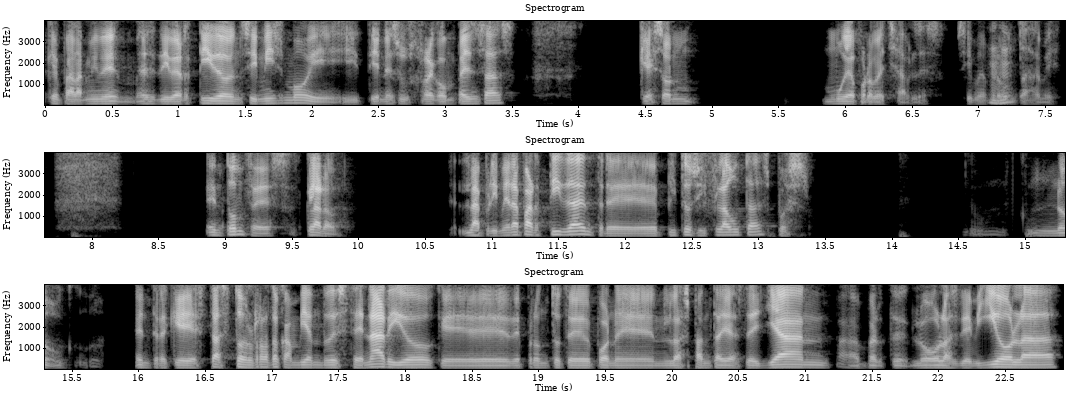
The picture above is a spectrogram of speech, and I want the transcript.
que para mí me- es divertido en sí mismo y, y tiene sus recompensas que son muy aprovechables, si me preguntas a mí. Entonces, claro, la primera partida entre pitos y flautas, pues no entre que estás todo el rato cambiando de escenario, que de pronto te ponen las pantallas de Jan, luego las de Viola.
